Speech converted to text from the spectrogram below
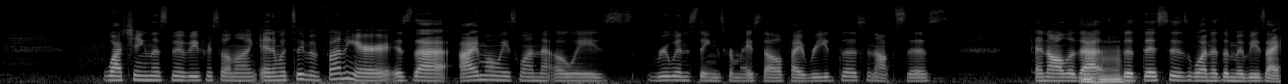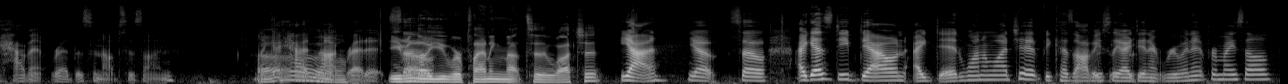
watching this movie for so long. And what's even funnier is that I'm always one that always ruins things for myself. I read the synopsis and all of that, Mhm. but this is one of the movies I haven't read the synopsis on. Like I had not Oh. read it. Even though you were planning not to watch it. yeah, yeah. So I guess deep down, I did want to watch it because obviously I didn't ruin it for myself.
